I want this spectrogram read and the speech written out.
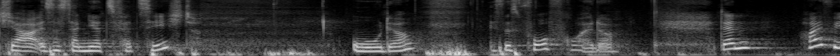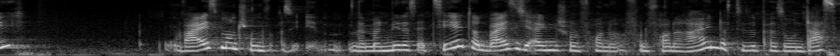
Tja, ist es dann jetzt Verzicht oder ist es Vorfreude? Denn häufig weiß man schon, also wenn man mir das erzählt, dann weiß ich eigentlich schon von, von vornherein, dass diese Person das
